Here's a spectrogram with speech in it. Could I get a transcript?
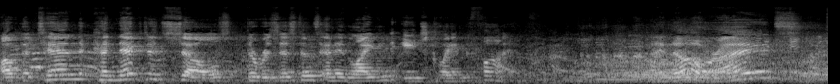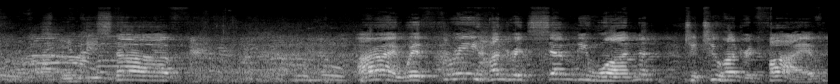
Of the 10 connected cells, the resistance and enlightened each claimed five. I know, right? Spooky stuff. All right, with 371 to 205,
